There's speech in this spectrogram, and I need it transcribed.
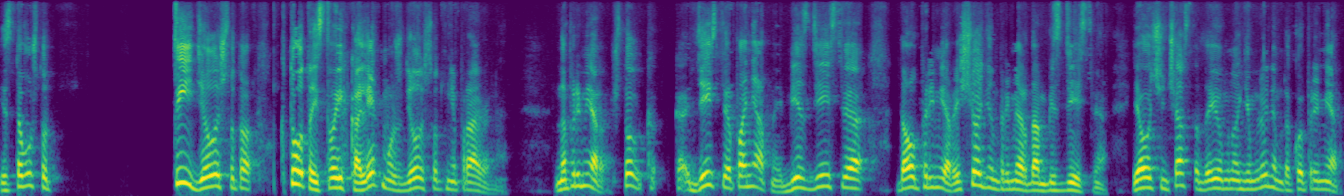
из-за того, что ты делаешь что-то, кто-то из твоих коллег может делать что-то неправильное. Например, что действия понятные, бездействие дал пример. Еще один пример дам бездействия. Я очень часто даю многим людям такой пример.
